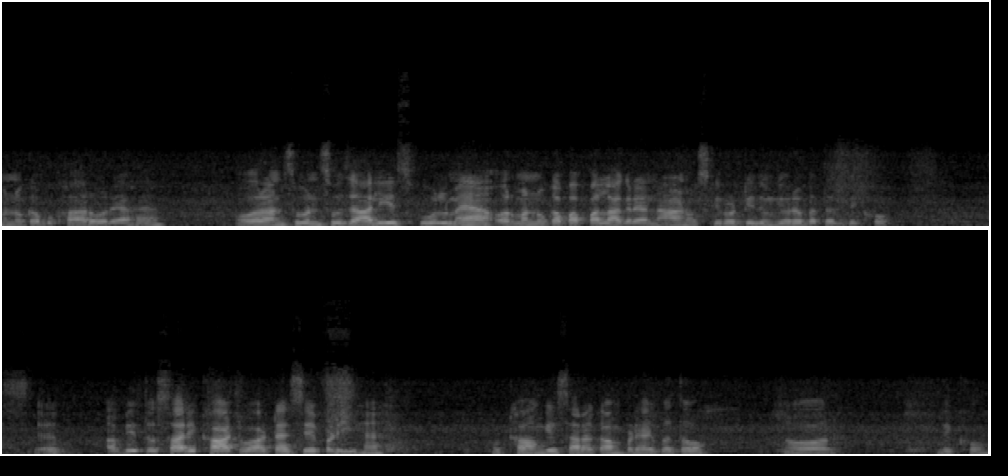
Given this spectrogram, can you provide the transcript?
मन्नू का बुखार हो रहा है। और अंशु अंशु जा लिए स्कूल में, और मन्नू का पापा लाग रहा है नान उसकी रोटी दूँगी। और बता, देखो, अभी तो सारी खाट वाट ऐसे पड़ी हैं। उठाऊँगी, सारा काम पड़ा बताओ और देखो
